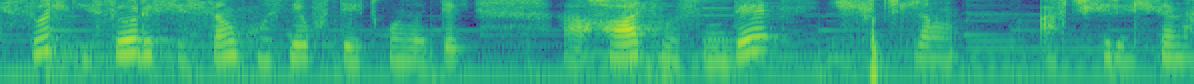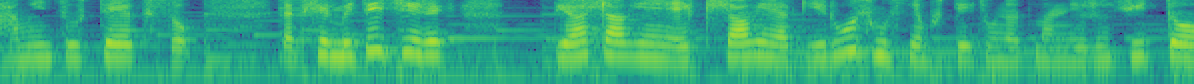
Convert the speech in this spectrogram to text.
эсвэл ёсоор ихэлсэн хүнсний бүтээгдэхүүнүүдийг хоол хүнсэндээ ихвчлэн авч хэрэглэх нь хамгийн зүйтэй гэсэн. За тэгэхээр мэдээж хэрэг биологийн, экологийн яг эрүүл хүнсний бүтээгдэхүүнүүд маань ерөнхийдөө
